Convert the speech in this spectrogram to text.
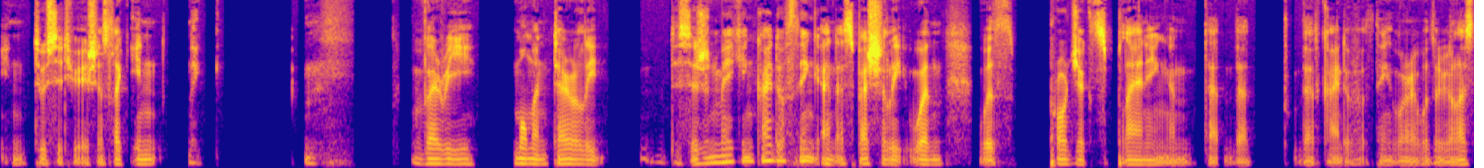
in two situations, like in like very momentarily decision making kind of thing, and especially when with projects planning and that that that kind of a thing where I would realize,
